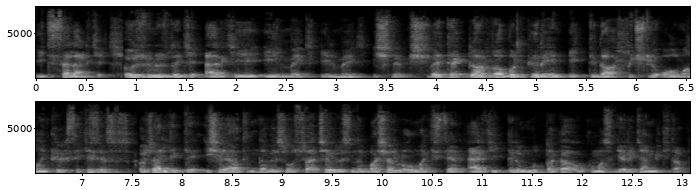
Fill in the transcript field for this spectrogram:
içsel erkek. Özünüzdeki erkeği ilmek ilmek işlemiş. Ve tekrar Robert Greene, iktidar. Güçlü olmanın 48 yasası. Özellikle iş hayatında ve sosyal çevresinde başarılı olmak isteyen erkeklerin mutlaka okuması gereken bir kitap.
